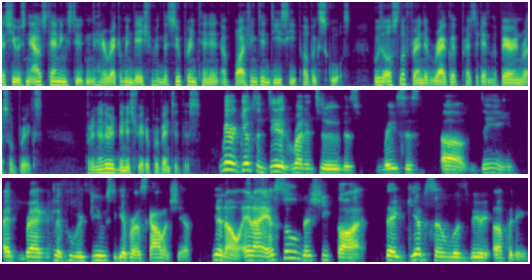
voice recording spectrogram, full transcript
as she was an outstanding student and had a recommendation from the superintendent of Washington, D.C. public schools, who was also a friend of Radcliffe president LeBaron Russell Briggs. But another administrator prevented this. Mary Gibson did run into this racist uh, dean at Radcliffe who refused to give her a scholarship, you know, and I assume that she thought that Gibson was very uppity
